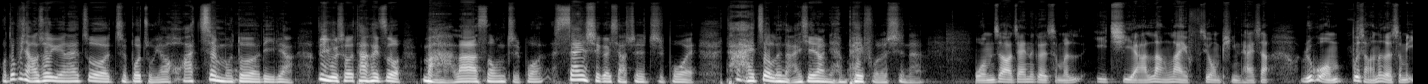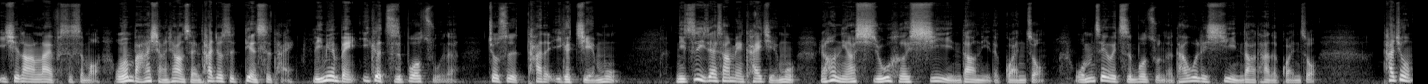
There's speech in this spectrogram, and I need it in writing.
我都不想说，原来做直播主要花这么多的力量。例如说，他会做马拉松直播，三十个小时的直播，诶，他还做了哪一些让你很佩服的事呢？我们知道，在那个什么一期啊、浪 life 这种平台上，如果我们不晓得那个什么一期浪 life 是什么，我们把它想象成它就是电视台里面每一个直播组呢，就是它的一个节目。你自己在上面开节目，然后你要如何吸引到你的观众？我们这位直播组呢，他为了吸引到他的观众，他就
